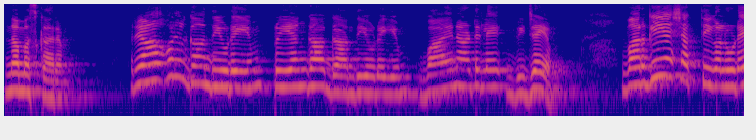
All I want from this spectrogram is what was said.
നമസ്കാരം. രാഹുൽ ഗാന്ധിയുടെയും പ്രിയങ്ക ഗാന്ധിയുടെയും വയനാട്ടിലെ വിജയം വർഗീയ ശക്തികളുടെ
